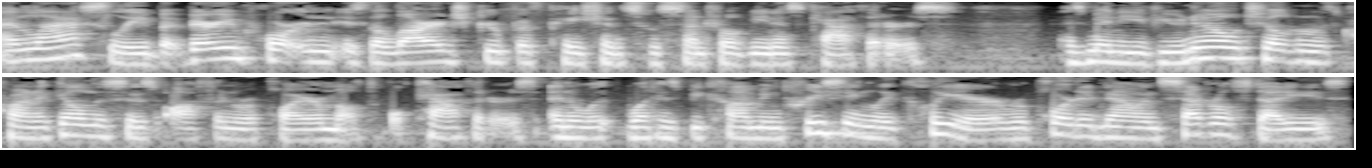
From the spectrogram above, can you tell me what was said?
And lastly, but very important, is the large group of patients with central venous catheters. As many of you know, children with chronic illnesses often require multiple catheters. And what has become increasingly clear, reported now in several studies,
